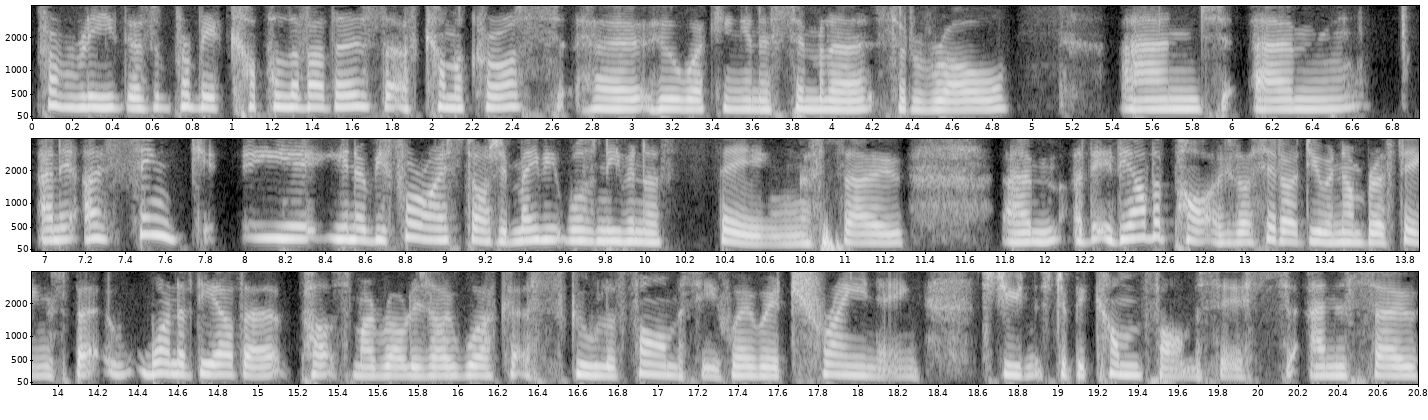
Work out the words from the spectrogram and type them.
probably there's probably a couple of others that I've come across uh, who are working in a similar sort of role. And um, and I think you know before I started, maybe it wasn't even a thing. So um, the, the, other part, as I said, I do a number of things, but one of the other parts of my role is I work at a school of pharmacy where we're training students to become pharmacists. And so you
